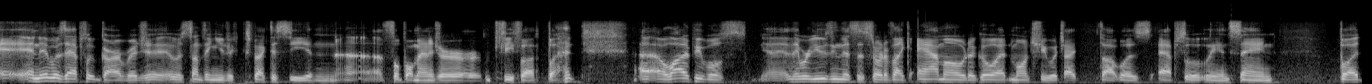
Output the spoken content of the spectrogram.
and it was absolute garbage. It was something you'd expect to see in uh, Football Manager or FIFA, but uh, a lot of people they were using this as sort of like ammo to go at Monchi, which I thought was absolutely insane. But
